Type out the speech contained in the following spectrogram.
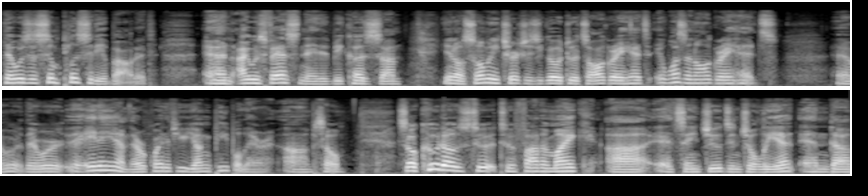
there was a simplicity about it and I was fascinated because, um, you know, so many churches you go to, it's all gray heads. It wasn't all gray heads. There were, there were 8 a.m. There were quite a few young people there. Um, so, so kudos to, to Father Mike, uh, at St. Jude's in Joliet. And, uh,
